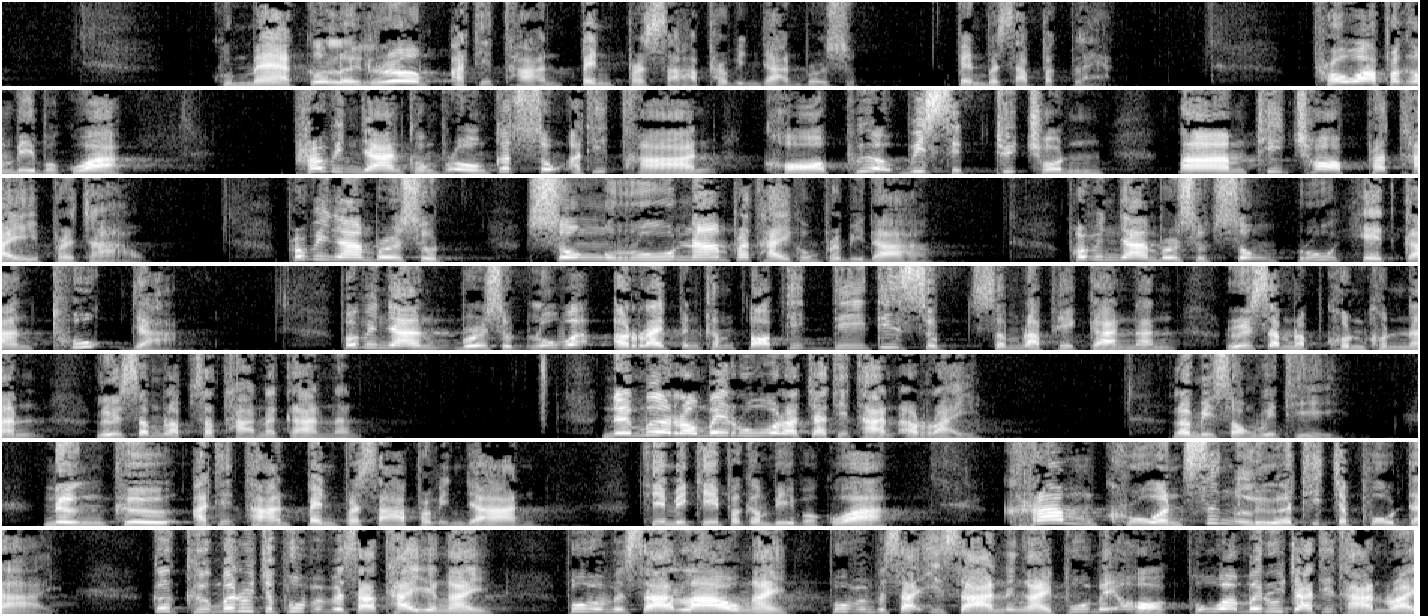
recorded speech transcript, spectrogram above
คุณแม่ก็เลยเริ่มอธิษฐานเป็นภาษาพระวิญญาณบริสุทธิ์ เป็นภาษาแปลกๆเพราะว่าพระคัมภีร์บอกว่า พระวิญญาณของพระองค์ก็ทรงอธิษฐานขอเพื่อวิสิทธิชนตามที่ชอบพระทัยพระเจ้า พระวิญญาณบริสุทธิ์ ทรงรู้น้ำพระทัยของพระบิดา พระวิญญาณบริสุทธิ์ทรงรู้เหตุการณ์ทุกอย่าง พระวิญญาณบริสุทธิ์รู้ว่าอะไรเป็นคำตอบที่ดีที่สุดสำหรับเหตุการณ์นั้น หรือสำหรับคนคนนั้น หรือสำหรับสถานการณ์นั้น ในเมื่อเราไม่รู้ว่าเราจะอธิษฐานอะไร เรามีสองวิธีหนึ่งคืออธิษฐานเป็นภาษาพระวิญญาณ ที่เมื่อกี้พระคัมภีร์บอกว่า คร่ำครวญซึ่งเหลือที่จะพูดได้ ก็คือไม่รู้จะพูดเป็นภาษาไทยยังไง พูดเป็นภาษาลาวไง พูดเป็นภาษาอีสานยังไง พูดไม่ออก เพราะว่าไม่รู้จะอธิษฐานอะไร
